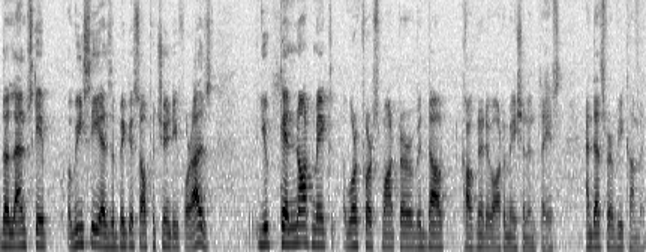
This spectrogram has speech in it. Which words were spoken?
the landscape we see as the biggest opportunity for us you cannot make workforce smarter without cognitive automation in place, and that's where we come in.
